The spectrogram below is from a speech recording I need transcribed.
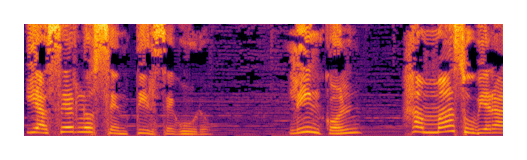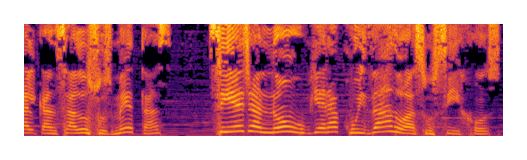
y hacerlo sentir seguro. Lincoln jamás hubiera alcanzado sus metas si ella no hubiera cuidado a sus hijos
